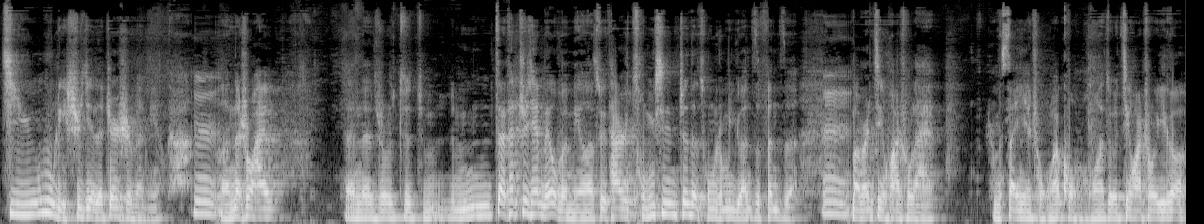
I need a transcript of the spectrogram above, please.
基于物理世界的真实文明？嗯啊，那时候还。呃，那时候就就嗯在它之前没有文明了，所以它是重新真的从什么原子分子，嗯慢慢进化出来，什么三叶虫啊、恐龙啊，最后进化出一个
